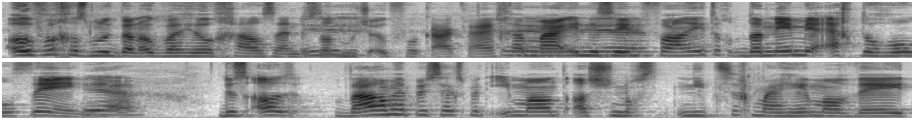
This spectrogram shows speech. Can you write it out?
overigens moet ik dan ook wel heel geil zijn. Dus dat moet je ook voor elkaar krijgen. Maar in de zin van, je toch, dan neem je echt de whole thing. Dus als, waarom heb je seks met iemand als je nog niet zeg maar helemaal weet...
